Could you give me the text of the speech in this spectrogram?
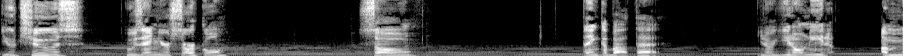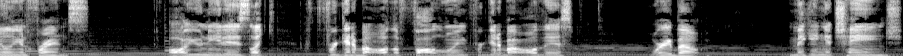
You choose who's in your circle. So think about that. You know, you don't need a million friends. All you need is like forget about all the following, forget about all this. Worry about making a change.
